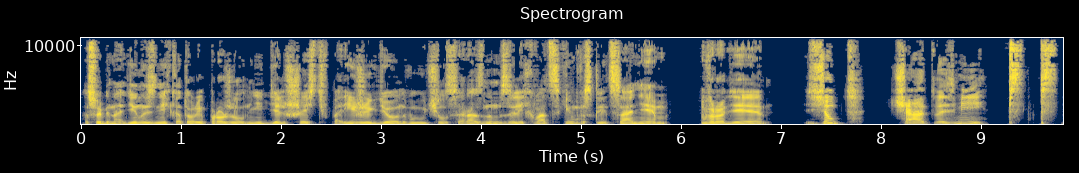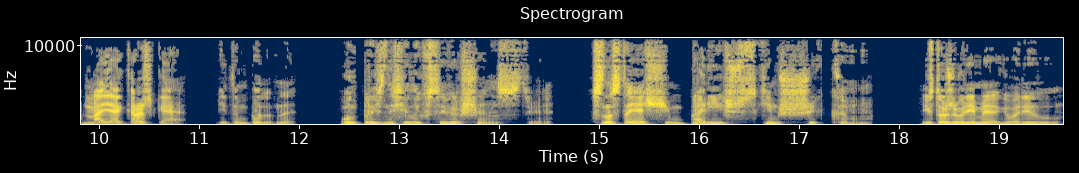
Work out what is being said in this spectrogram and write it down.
особенно один из них, который прожил недель шесть в Париже, где он выучился разным залихватским восклицаниям, вроде «Зют! Черт возьми! Пст, пст, моя крошка!» и тому подобное. Он произносил их в совершенстве, с настоящим парижским шиком, и в то же время говорил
